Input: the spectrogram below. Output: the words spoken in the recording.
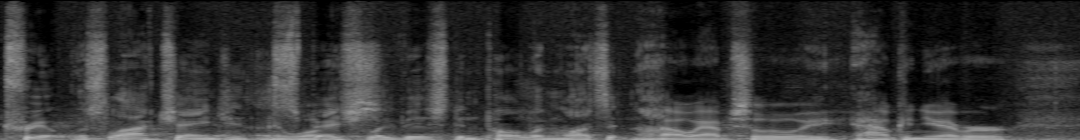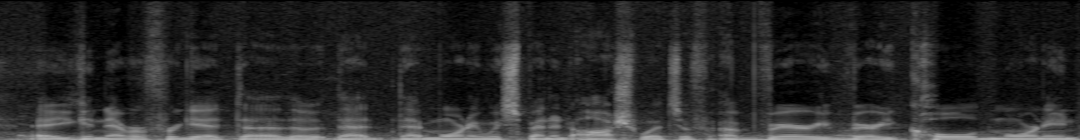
trip was life changing, especially visiting Poland, was it not? Oh, absolutely. How can you ever? Uh, You can never forget uh, the, that that morning we spent at Auschwitz, a, a very very cold morning,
